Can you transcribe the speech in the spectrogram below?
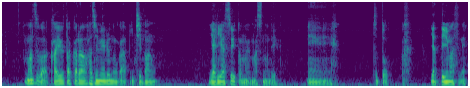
まずは替え歌から始めるのが一番やりやすいと思いますので、えー、ちょっと やってみますね。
